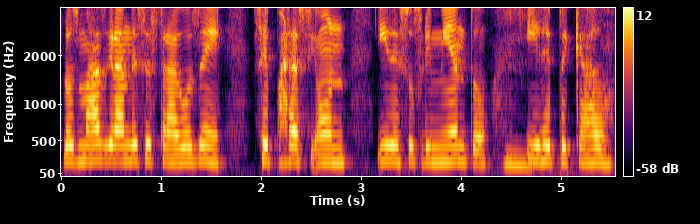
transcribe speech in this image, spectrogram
los más grandes estragos de separación y de sufrimiento Mm. y de pecado.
